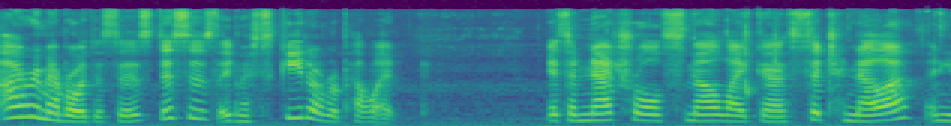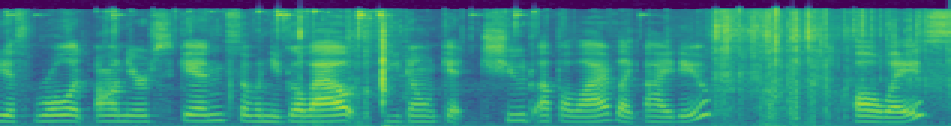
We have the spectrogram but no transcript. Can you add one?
I remember what this is. This is a mosquito repellent. It's a natural smell like a citronella, and you just roll it on your skin so when you go out, you don't get chewed up alive like I do. Always.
